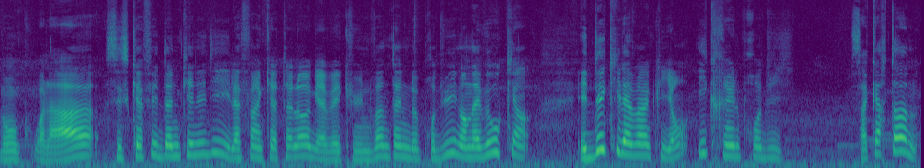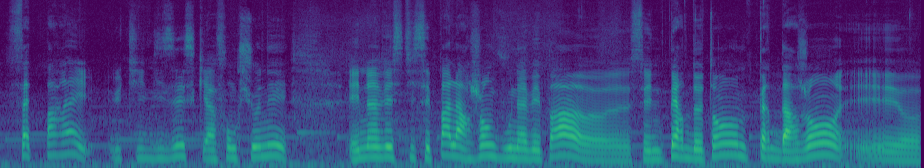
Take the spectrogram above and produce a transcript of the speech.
donc voilà, c'est ce qu'a fait Dan Kennedy. Il a fait un catalogue avec une vingtaine de produits, il n'en avait aucun. Et dès qu'il avait un client, il créait le produit. Ça cartonne, faites pareil, utilisez ce qui a fonctionné et n'investissez pas l'argent que vous n'avez pas. Euh, c'est une perte de temps, une perte d'argent et euh,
